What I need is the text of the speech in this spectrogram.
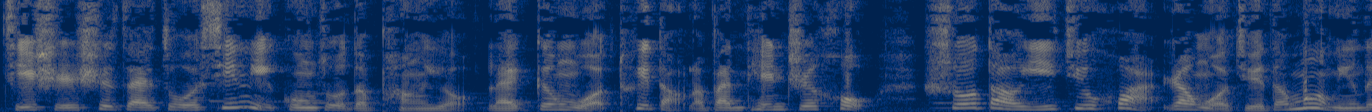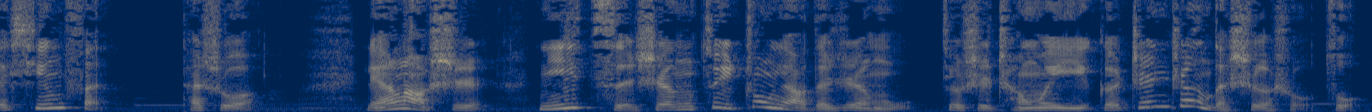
其实是在做心理工作的朋友来跟我推导了半天之后，说到一句话，让我觉得莫名的兴奋。他说：“梁老师，你此生最重要的任务就是成为一个真正的射手座。”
